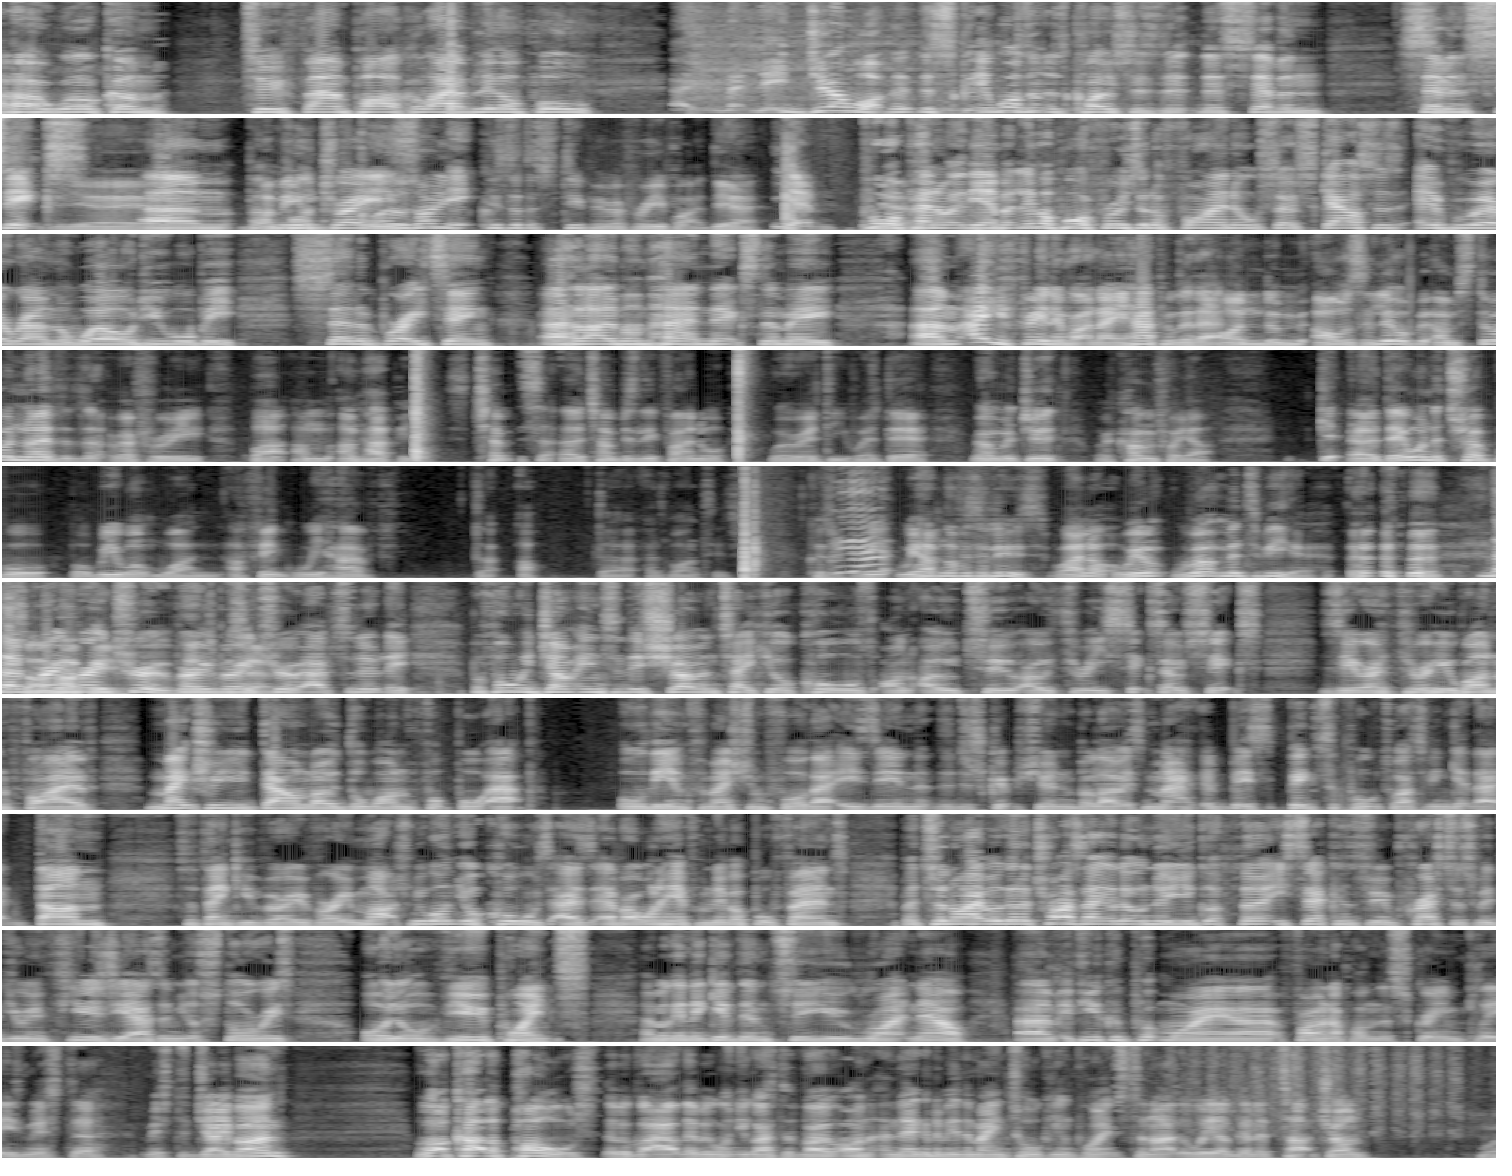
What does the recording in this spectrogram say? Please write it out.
Hello, welcome to Fan Park Live Liverpool. Uh, Do you know what? The, the, it wasn't as close as the, the seven seven six. Yeah, yeah. Um, but I mean, portrays. it was only because of the stupid referee, but yeah. yeah, poor Yeah. penalty at the end, but Liverpool through to the final. So Scousers everywhere around the world, you will be celebrating. Uh, like my man next to me. Um, how are you feeling right now? You happy with that? On the, I was a little bit. I'm still annoyed at the referee, but I'm I'm happy. Uh, Champions League final. We're ready. We're there. Real Madrid. We're coming for ya. Uh, they want a treble, but we want one. I think we have the up the advantage because we, we have nothing to lose. Why not? We, we weren't meant to be here. No, So very, very true. Very, very 100%. true. Absolutely. Before we jump into this show and take your calls on 0203 606 0315, make sure you download the One Football app. All the information for that is in the description below. It's big, support to us if you can get that done. So thank you very, very much. We want your calls as ever. I want to hear from Liverpool fans. But tonight we're going to try something a little new. You've got 30 seconds to impress us with your enthusiasm, your stories, or your viewpoints. And we're going to give them to you right now. Um, if you could put my uh, phone up on the screen, please, Mr. Mr. Javon. We've got a couple of polls that we've got out there we want you guys to vote on, and they're going to be the main talking points tonight that we are going to touch on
